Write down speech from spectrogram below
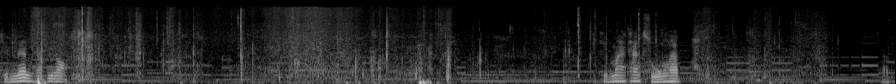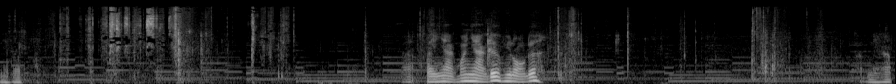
ขึ้นเนินครับพี่น้องขึ้นมาทางสูงครับครับนี่ครับไปหยากมาหยากเด้อพี่น้องเด้อครับนี่ครับ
